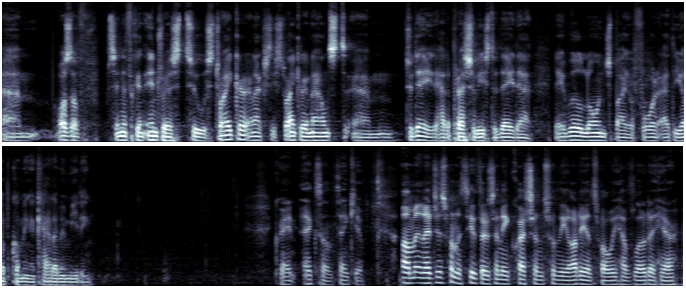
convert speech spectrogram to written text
Um, was of significant interest to Stryker, and actually Stryker announced um, today, they had a press release today that they will launch Bio4 at the upcoming Academy meeting. Great, excellent, thank you. Um, and I just want to see if there's any questions from the audience while we have Lode here.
